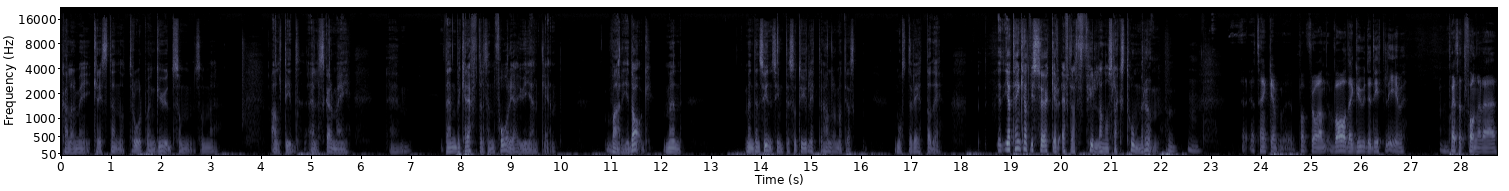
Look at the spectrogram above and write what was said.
kallar mig kristen och tror på en gud som, som alltid älskar mig. Eh, den bekräftelsen får jag ju egentligen varje dag. Men, men den syns inte så tydligt. Det handlar om att jag måste veta det. Jag, jag tänker att vi söker efter att fylla någon slags tomrum. Mm. Mm. Jag tänker på frågan, vad är Gud i ditt liv? Mm. På ett sätt fångar det här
